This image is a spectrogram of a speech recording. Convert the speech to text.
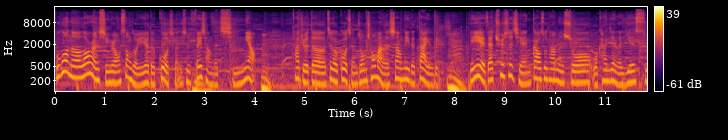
不过呢，Lauren 形容送走爷爷的过程是非常的奇妙。嗯他觉得这个过程中充满了上帝的带领。嗯爷爷也在去世前告诉他们说：“我看见了耶稣，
